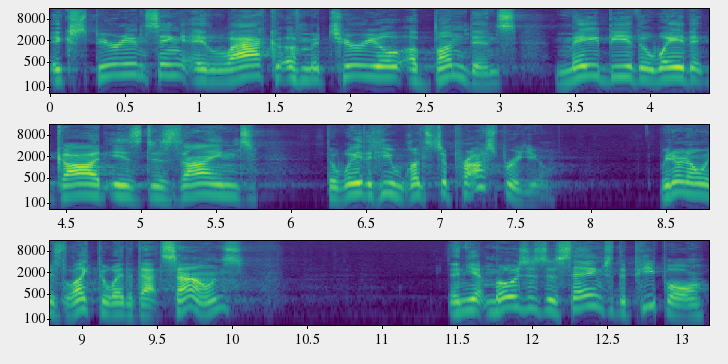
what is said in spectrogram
Experiencing a lack of material abundance may be the way that God is designed, the way that He wants to prosper you. We don't always like the way that that sounds. And yet, Moses is saying to the people,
